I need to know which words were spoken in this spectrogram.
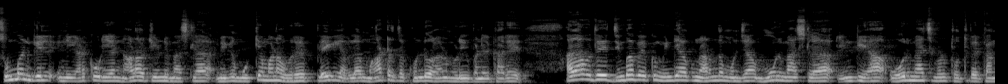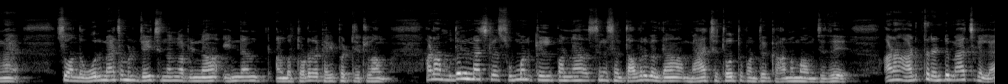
சும்மன் கில் இன்றைக்கி நடக்கக்கூடிய நாலாவது டி மேட்ச்சில் மிக முக்கியமான ஒரு பிளேயிங் லெவலில் மாற்றத்தை கொண்டு வரலாம்னு முடிவு பண்ணியிருக்காரு. அதாவது ஜிம்பாபேக்கும் இந்தியாவுக்கும் நடந்து முடிஞ்ச மூணு மேட்ச்சில் இந்தியா ஒரு மேட்ச் மட்டும் தோற்று போயிருக்காங்க. ஸோ அந்த ஒரு மேட்ச் மட்டும் ஜெயிச்சிருந்தாங்க அப்படின்னா இன்னும் நம்ம தொடரை கைப்பற்றிருக்கலாம். ஆனால் முதல் மேட்ச்சில் சும்மன் கில் பண்ண சின்ன சின்ன தவறுகள் தான் மேட்ச் தோற்று பண்ணதுக்கு காரணமாக அமைஞ்சது. ஆனால் அடுத்த ரெண்டு மேட்ச்களில்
